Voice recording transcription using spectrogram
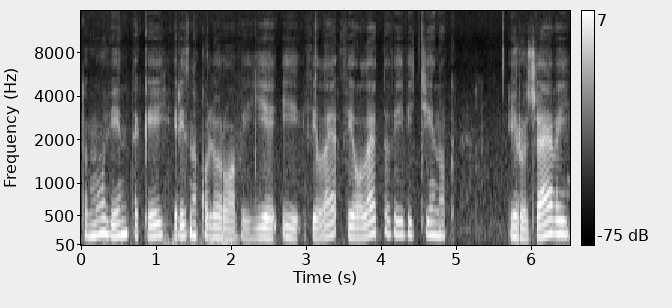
тому він такий різнокольоровий. Є і філе, фіолетовий відтінок, і рожевий.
